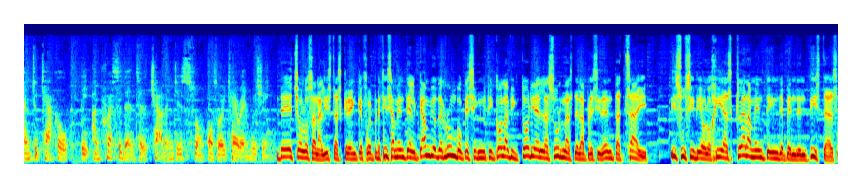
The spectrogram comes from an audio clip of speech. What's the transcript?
and to tackle the unprecedented challenges from authoritarian regime. De hecho, los analistas creen que fue precisamente el cambio de rumbo que significó la victoria en las urnas de la presidenta Tsai y sus ideologías claramente independentistas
